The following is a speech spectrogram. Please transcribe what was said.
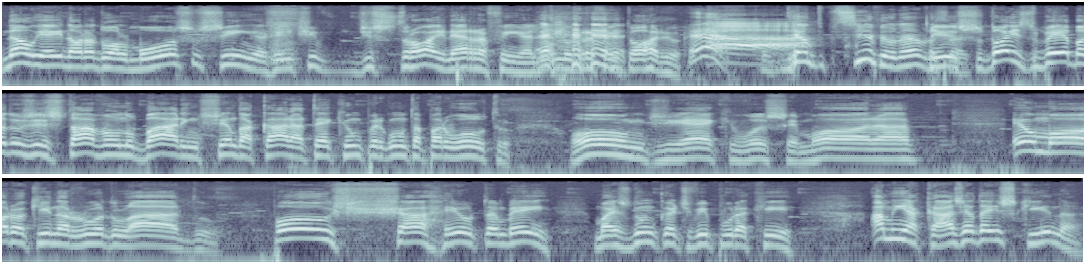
Não, e aí na hora do almoço, sim, a gente destrói, né, Rafinha, ali no refeitório. É, dentro do possível, né, professor? Isso, dois bêbados estavam no bar enchendo a cara até que um pergunta para o outro: Onde é que você mora? Eu moro aqui na rua do lado. Poxa, eu também, mas nunca te vi por aqui. A minha casa é da esquina.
